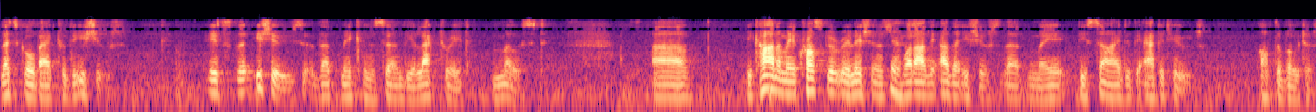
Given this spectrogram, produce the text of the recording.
let's go back to the issues. It's the issues that may concern the electorate most. Uh, economy, cross-strait relations, Yes. what are the other issues that may decide the attitudes of the voters?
